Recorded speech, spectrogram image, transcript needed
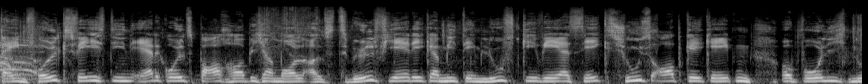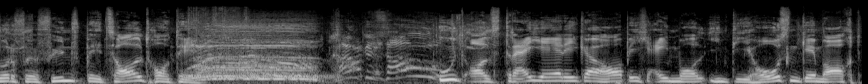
Beim Volksfest in Ergoldsbach habe ich einmal als Zwölfjähriger mit dem Luftgewehr sechs Schuss abgegeben, obwohl ich nur für fünf bezahlt hatte. Und als Dreijähriger habe ich einmal in die Hosen gemacht.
